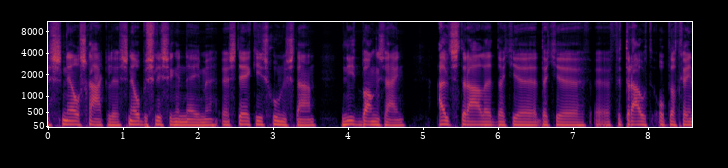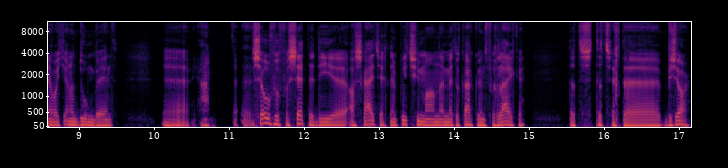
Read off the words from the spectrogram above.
Snel schakelen. Snel beslissingen nemen. sterk in je schoenen staan. Niet bang zijn. Uitstralen dat je, dat je vertrouwt op datgene wat je aan het doen bent. Eh, ja, eh, zoveel facetten die je als scheidsrechter en politieman eh, met elkaar kunt vergelijken. Dat is, dat is echt bizar.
